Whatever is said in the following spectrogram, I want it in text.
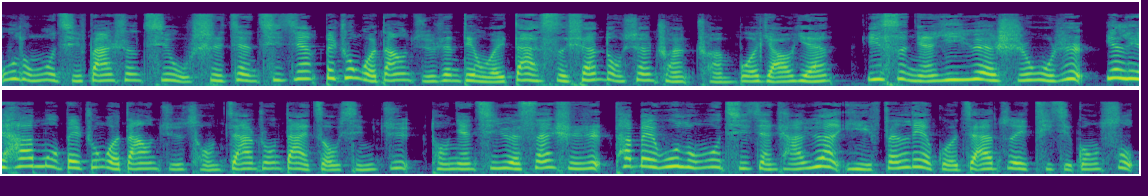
乌鲁木齐发生七五事件期间，被中国当局认定为大肆煽动宣传、传播谣言。一四年一月十五日，伊利哈木被中国当局从家中带走刑拘。同年七月三十日，他被乌鲁木齐检察院以分裂国家罪提起公诉。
